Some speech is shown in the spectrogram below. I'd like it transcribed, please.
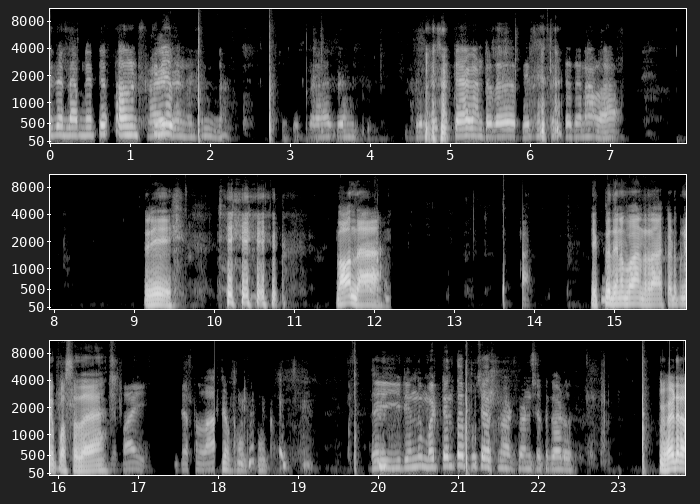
లేకపోతే తెస్తా ఉంటే. తినాలా? రే బాగుందా? ఎక్కువ తినబాండ్రా కడుపు నొప్పి వస్తుందా? ఇది మట్టి అంతా పూసేస్తున్నాడు ఫ్రెండ్స్ ఇతగాడు వేడరా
